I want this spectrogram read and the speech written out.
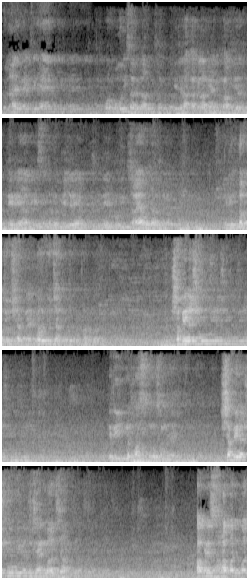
बुलाए बैठे हैं। और हो नहीं सकता कि जरा अगला मैं काफ़ी दे रहे हैं अगली सत्र में भेज रहे हैं। ते कोई जाया हो जाए। लेकिन तवज्जो शर्त है तवज्जो चाहते शबे अशू यदि नफासत को समझाए। शबे अशू हुसैन बादशाह अपने सहाबा के पास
